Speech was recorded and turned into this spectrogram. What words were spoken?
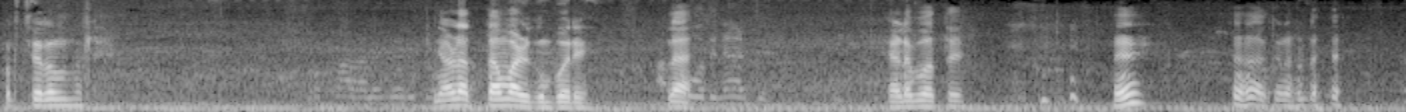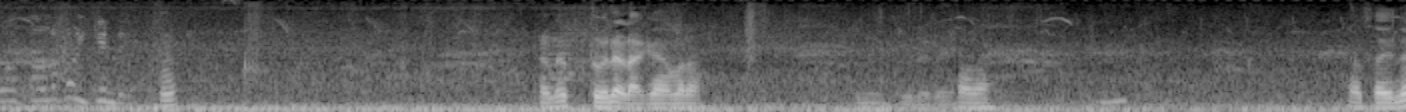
കുറച്ചു നേരം ഞാൻ അവിടെ എത്താൻ വഴുകും പോരെ. അല്ലേ. എവിടെ പോത്ത്? ഏ? ആക്കണവിടെ അവിടെ. എത്തൂലടാ ക്യാമറ? അതാ രസമായില്ല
